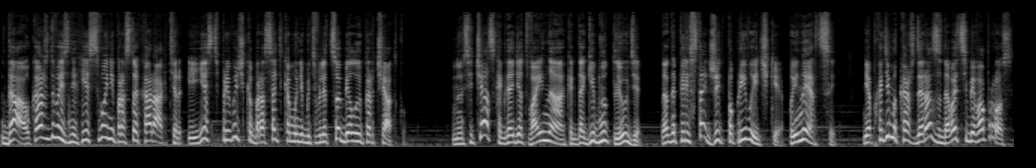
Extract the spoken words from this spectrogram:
Да, у каждого из них есть свой непростой характер и есть привычка бросать кому-нибудь в лицо белую перчатку. Но сейчас, когда идет война, когда гибнут люди, надо перестать жить по привычке, по инерции. Необходимо каждый раз задавать себе вопрос,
